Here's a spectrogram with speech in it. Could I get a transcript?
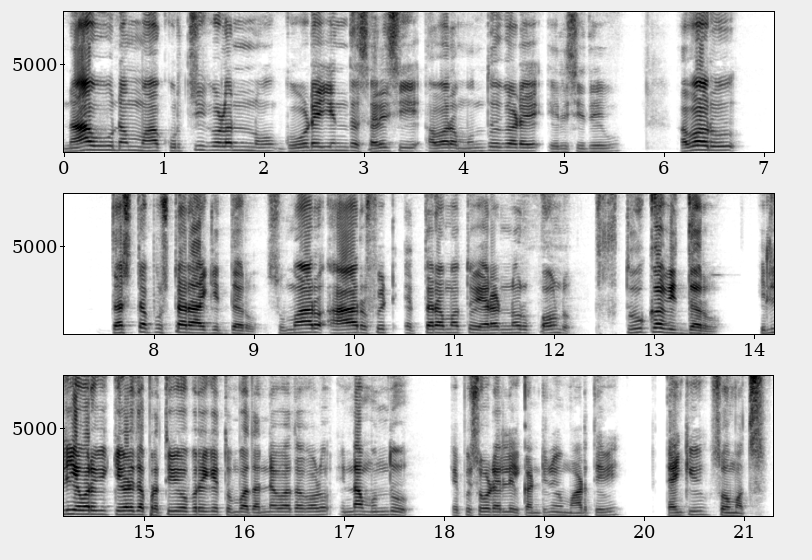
ನಾವು ನಮ್ಮ ಕುರ್ಚಿಗಳನ್ನು ಗೋಡೆಯಿಂದ ಸರಿಸಿ ಅವರ ಮುಂದುಗಡೆ ಇರಿಸಿದೆವು. ಅವರು ದಷ್ಟಪುಷ್ಟರಾಗಿದ್ದರು. ಸುಮಾರು ಆರು ಫಿಟ್ ಎತ್ತರ ಮತ್ತು ಎರಡು ನೂರು ಪೌಂಡ್ ತೂಕವಿದ್ದರು. ಇಲ್ಲಿಯವರೆಗೆ ಕೇಳಿದ ಪ್ರತಿಯೊಬ್ಬರಿಗೆ ತುಂಬ ಧನ್ಯವಾದಗಳು. ಇನ್ನು ಮುಂದೆ ಎಪಿಸೋಡಲ್ಲಿ ಕಂಟಿನ್ಯೂ ಮಾಡ್ತೀವಿ. Thank you so much.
